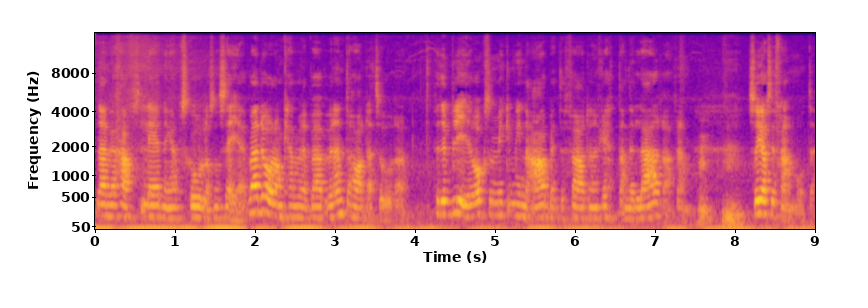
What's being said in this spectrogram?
När vi har haft ledningar på skolor som säger vadå de kan väl, behöver väl inte ha datorer. För det blir också mycket mindre arbete för den rättande läraren. Mm. Mm. Så jag ser fram emot det.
